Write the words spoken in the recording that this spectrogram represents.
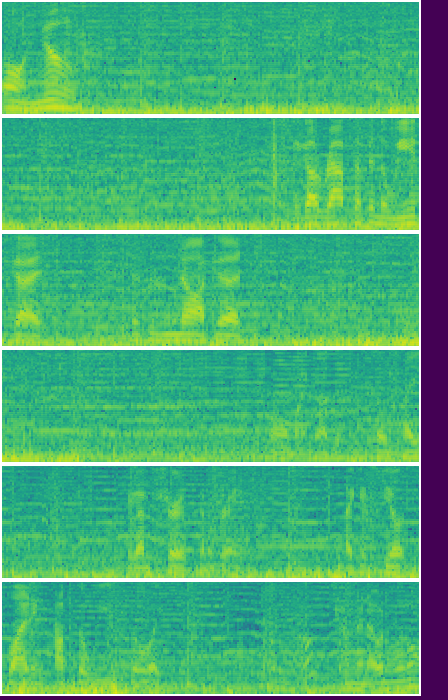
Oh no. They got wrapped up in the weeds, guys. This is not good. Oh my god, this is so tight. Like I'm sure it's gonna break. I can feel it sliding up the weeds though, like coming out a little.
